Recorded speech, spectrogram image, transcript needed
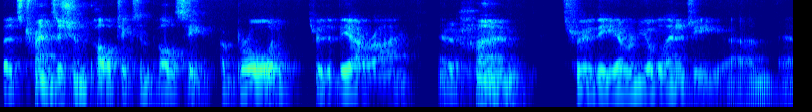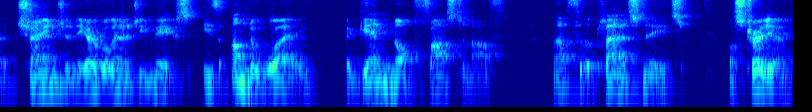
but its transition politics and policy abroad through the BRI and at home through the uh, renewable energy um, uh, change in the overall energy mix is underway, again, not fast enough uh, for the planet's needs. Australia,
